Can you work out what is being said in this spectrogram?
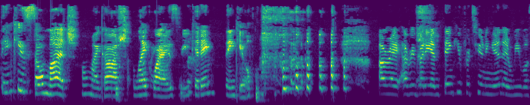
Thank you so much. Oh my gosh. Likewise. Are you kidding? Thank you. All right, everybody, and thank you for tuning in, and we will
